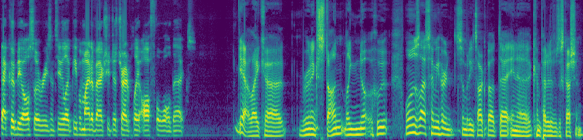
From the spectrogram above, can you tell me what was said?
That could be also a reason too. Like people might have actually just tried to play off the wall decks. yeah, like uh runick stun. Like no who when was the last time you heard somebody talk about that in a competitive discussion?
